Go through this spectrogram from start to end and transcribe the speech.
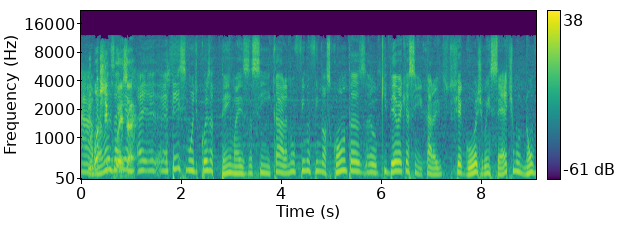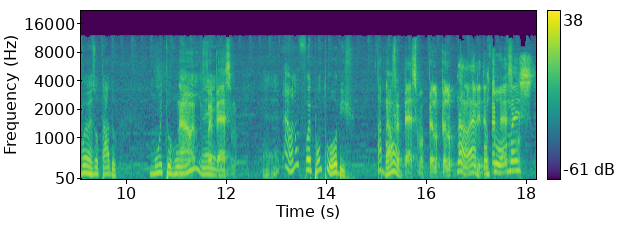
ah, e um monte de coisa. É, é, é, tem esse monte de coisa, tem, mas assim, cara, no fim, no fim das contas, o que deu é que assim, cara, chegou, chegou em sétimo, não foi um resultado muito ruim. Não, foi né? péssimo. É, não, não foi, pontuou, bicho. Tá bom. Não, foi péssimo. Pelo, pelo, não, é, que ele pontuou, deu, mas.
